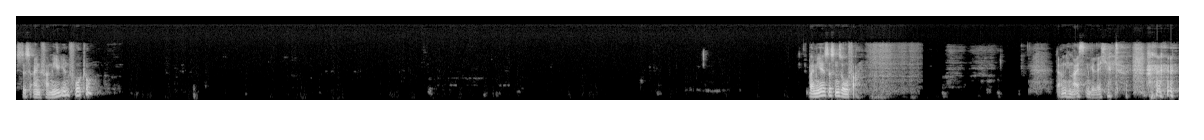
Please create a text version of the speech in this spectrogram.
Ist es ein Familienfoto? Bei mir ist es ein Sofa. Da haben die meisten gelächelt.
